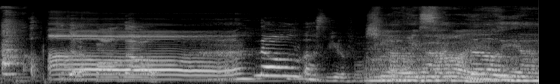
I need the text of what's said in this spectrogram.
She's gonna fall though. Oh. No, that's beautiful. She already saw it. Lilia.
